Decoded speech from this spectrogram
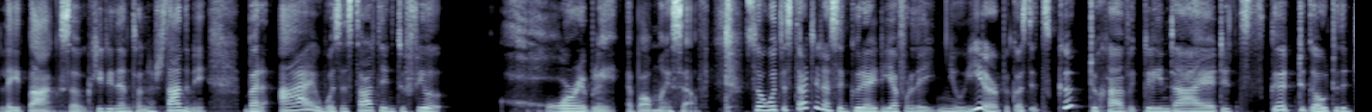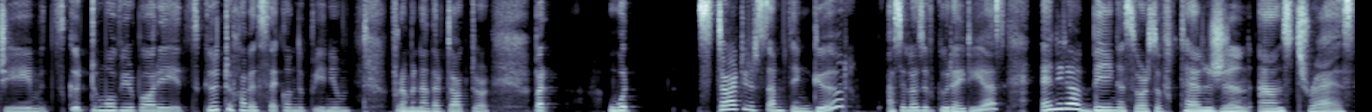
laid back, so he didn't understand me. But I was starting to feel horribly about myself. So what started as a good idea for the new year because it's good to have a clean diet, it's good to go to the gym, it's good to move your body, it's good to have a second opinion from another doctor. But what started as something good as a lot of good ideas ended up being a source of tension and stress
